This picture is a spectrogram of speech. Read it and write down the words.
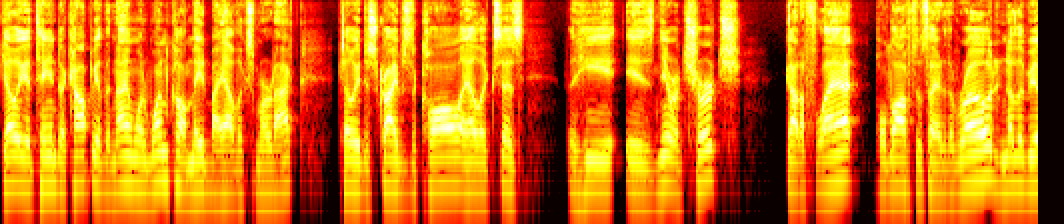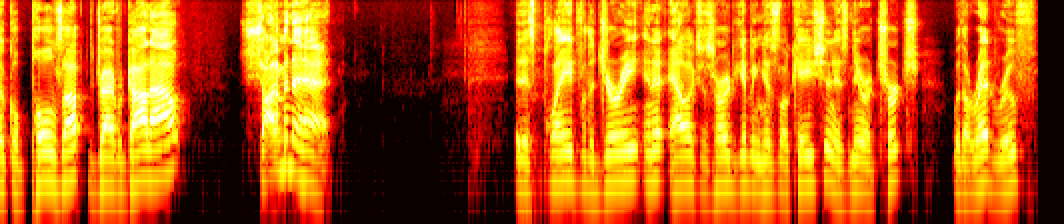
Kelly obtained a copy of the 911 call made by Alex Murdaugh. Kelly describes the call. Alex says that he is near a church, got a flat, pulled off to the side of the road. Another vehicle pulls up. The driver got out, shot him in the head. It is played for the jury in it. Alex is heard giving his location is near a church with a red roof.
